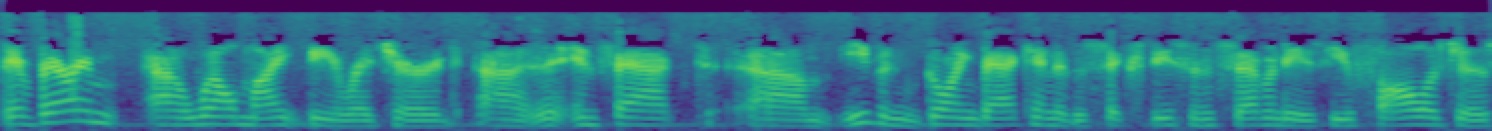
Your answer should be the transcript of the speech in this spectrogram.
There very uh, well might be, Richard. Uh, in fact, um, even going back into the 60s and 70s, ufologists,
